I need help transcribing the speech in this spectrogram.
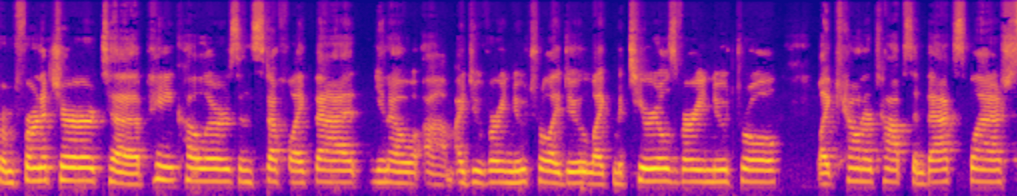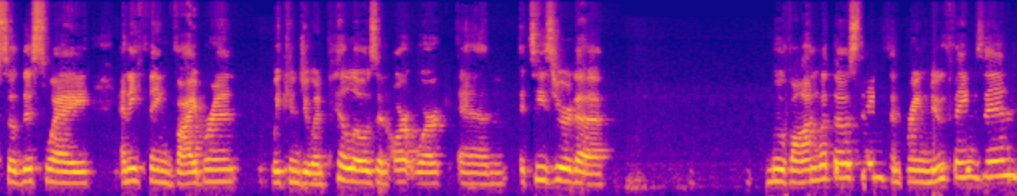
from furniture to paint colors and stuff like that. You know, um, I do very neutral. I do like materials very neutral, like countertops and backsplash. So this way, anything vibrant we can do in pillows and artwork, and it's easier to move on with those things and bring new things in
